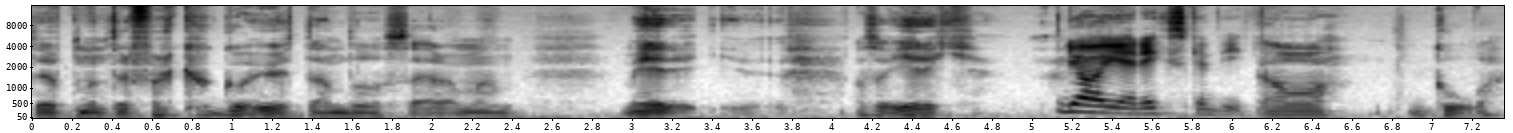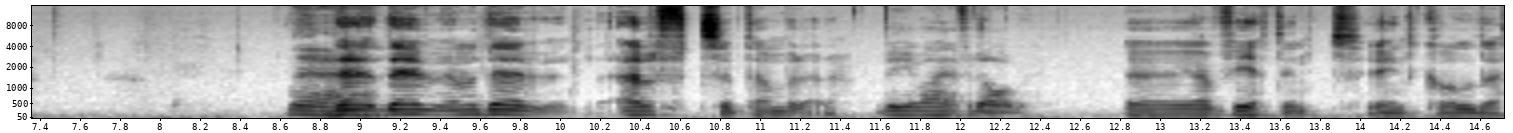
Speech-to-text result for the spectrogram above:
det uppmuntrar folk att gå ut ändå så här, men, men alltså Erik, Jag och Erik ska dit. ja gå. Nej, Det, det, det är 11 september är det. vi- vad är det för dag? Eh, jag vet inte, jag har inte koll det.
